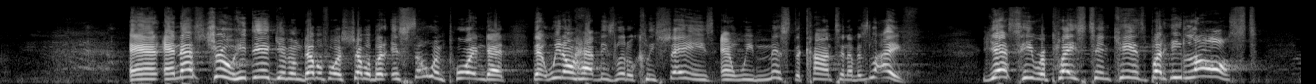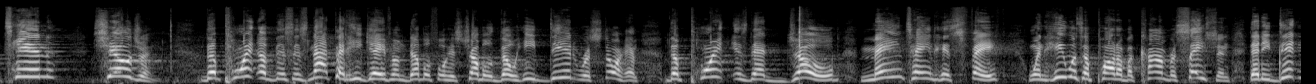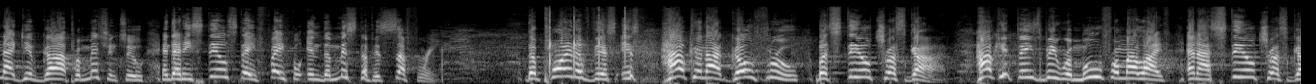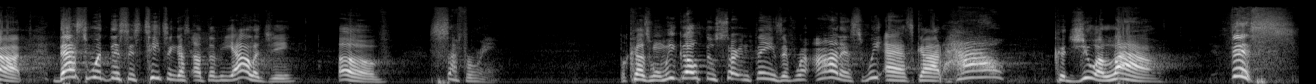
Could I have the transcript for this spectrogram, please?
And, and that's true. He did give him double for his trouble, but it's so important that, that we don't have these little cliches and we miss the content of his life. Yes, he replaced 10 kids, but he lost 10 children. The point of this is not that he gave him double for his trouble, though he did restore him. The point is that Job maintained his faith when he was a part of a conversation that he did not give God permission to, and that he still stayed faithful in the midst of his suffering. The point of this is how can I go through but still trust God? How can things be removed from my life and I still trust God? That's what this is teaching us of the theology of suffering. Because when we go through certain things, if we're honest, we ask God, how could you allow this?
